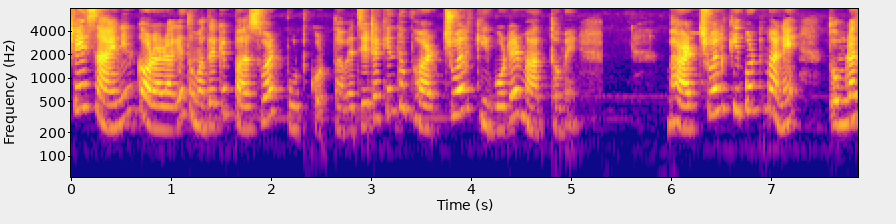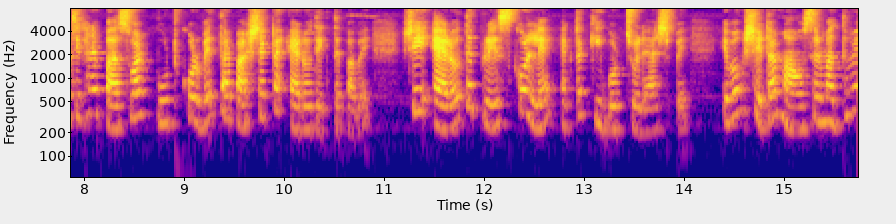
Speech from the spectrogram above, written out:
সেই সাইন ইন করার আগে তোমাদেরকে পাসওয়ার্ড পুট করতে হবে, যেটা কিন্তু ভার্চুয়াল কিবোর্ডের মাধ্যমে। ভার্চুয়াল কিবোর্ড মানে তোমরা যেখানে পাসওয়ার্ড পুট করবে, তার পাশে একটা অ্যারো দেখতে পাবে। সেই অ্যারোতে প্রেস করলে একটা কিবোর্ড চলে আসবে এবং সেটা মাউসের মাধ্যমে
